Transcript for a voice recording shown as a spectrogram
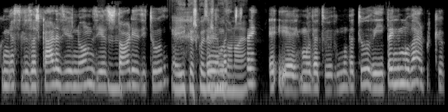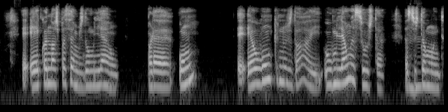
conheço-lhes as caras e os nomes e as Uhum. histórias e tudo. É aí que as coisas Eh, mudam, não é? tem- é, é, muda tudo, muda tudo e tem de mudar porque é, é quando nós passamos de um milhão para um, é, é o um que nos dói. O milhão assusta, assusta Uhum. muito.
